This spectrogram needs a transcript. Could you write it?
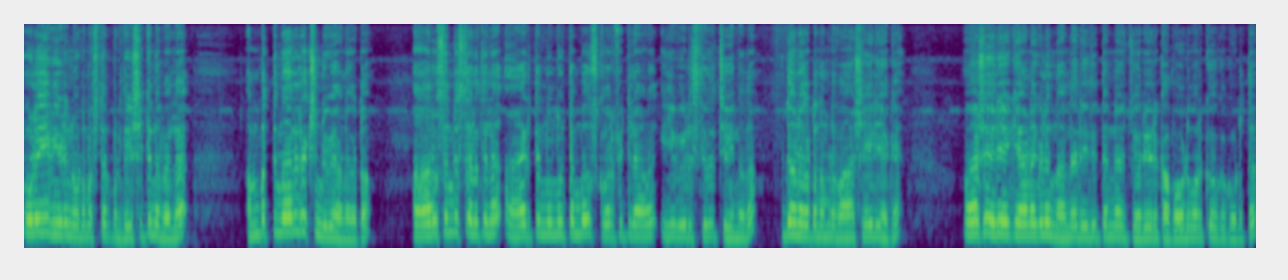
ഇപ്പോൾ ഈ വീടിന് ഉടമസ്ഥൻ പ്രതീക്ഷിക്കുന്ന വില അമ്പത്തിനാല് ലക്ഷം രൂപയാണ് കേട്ടോ. ആറ് സെന്റ് സ്ഥലത്തിൽ ആയിരത്തി മുന്നൂറ്റമ്പത് സ്ക്വയർ ഫീറ്റിലാണ് ഈ വീട് സ്ഥിതി ചെയ്യുന്നത്. ഇതാണ് കേട്ടോ നമ്മുടെ വാഷ് ഏരിയയൊക്കെ. വാഷ് ഏരിയയൊക്കെ ആണെങ്കിലും നല്ല രീതിയിൽ തന്നെ ചെറിയൊരു കബോർഡ് വർക്കും ഒക്കെ കൊടുത്ത്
